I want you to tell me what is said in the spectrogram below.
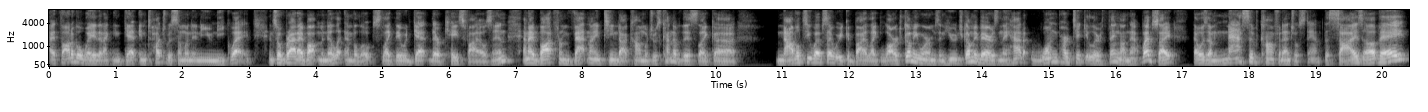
I thought of a way that I can get in touch with someone in a unique way. And so, Brad, I bought manila envelopes, like they would get their case files in. And I bought from vat19.com, which was kind of this like uh, novelty website where you could buy like large gummy worms and huge gummy bears. And they had one particular thing on that website that was a massive confidential stamp, the size of a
